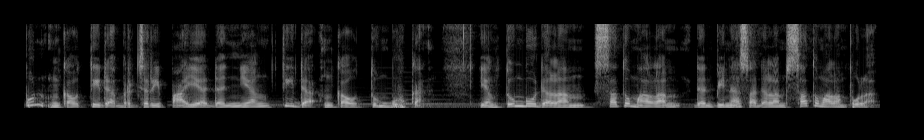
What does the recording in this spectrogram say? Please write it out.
pun engkau tidak berjeripaya dan yang tidak engkau tumbuhkan, yang tumbuh dalam satu malam dan binasa dalam satu malam pula.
